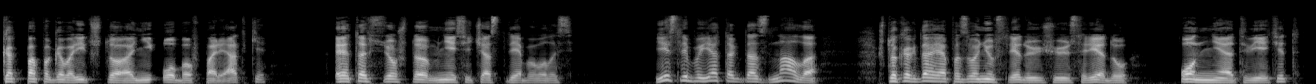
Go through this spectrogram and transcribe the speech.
как папа говорит, что они оба в порядке. Это все, что мне сейчас требовалось. Если бы я тогда знала, что когда я позвоню в следующую среду, он не ответит,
